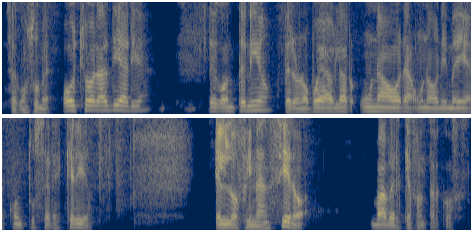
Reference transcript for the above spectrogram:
O sea, consume 8 horas diarias de contenido, pero no puede hablar una hora, una hora y media con tus seres queridos. En lo financiero va a haber que afrontar cosas.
